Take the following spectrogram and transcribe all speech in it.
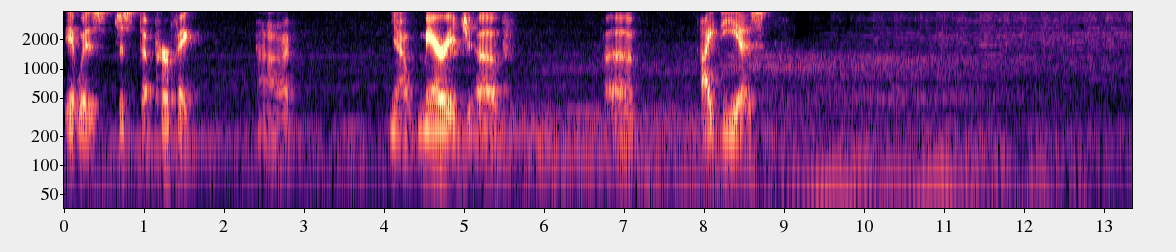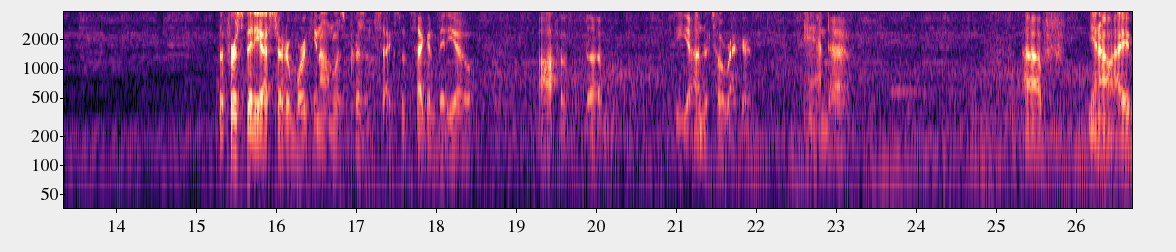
it was just a perfect uh, you know marriage of uh, ideas. The first video I started working on was Prison Sex, the second video off of the the Undertow record, and uh, uh, you know I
